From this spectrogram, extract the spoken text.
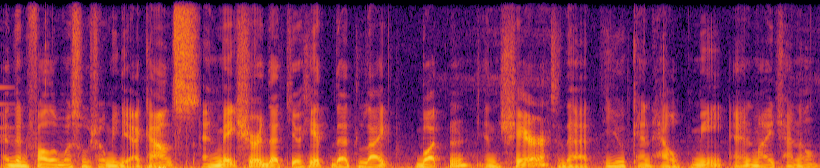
and then follow my social media accounts and make sure that you hit that like button and share so that you can help me and my channel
